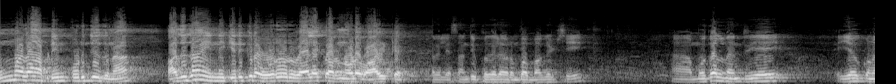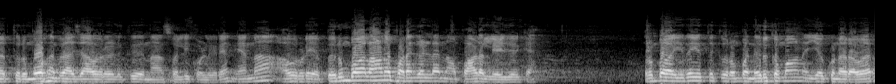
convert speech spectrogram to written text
உண்மைதான் அப்படின்னு புரிஞ்சுதுன்னா அதுதான் இன்னைக்கு இருக்கிற ஒரு ஒரு வேலைக்காரனோட வாழ்க்கை. அதில் சந்திப்பதில் ரொம்ப மகிழ்ச்சி. முதல் நன்றியை இயக்குனர் திரு மோகன் ராஜா அவர்களுக்கு நான் சொல்லிக் கொள்கிறேன். ஏன்னா அவருடைய பெரும்பாலான படங்களில் நான் பாடல் எழுதியிருக்கேன். ரொம்ப இதயத்துக்கு ரொம்ப நெருக்கமான இயக்குனர் அவர்.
